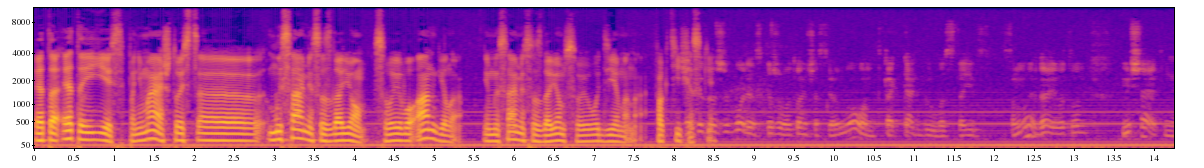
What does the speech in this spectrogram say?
это это и есть, понимаешь? То есть э, мы сами создаем своего ангела и мы сами создаем своего демона, фактически. Я даже более скажу, вот он сейчас вернул, он как как бы вас стоит со мной, да, и вот он мешает мне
